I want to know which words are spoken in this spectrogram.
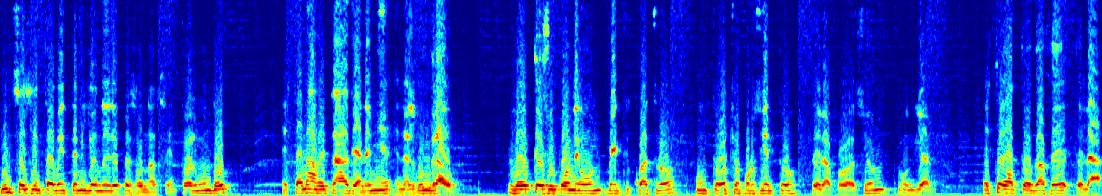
1.620 millones de personas en todo el mundo están afectadas de anemia en algún grado, lo que supone un 24.8% de la población mundial. Este dato da fe de la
